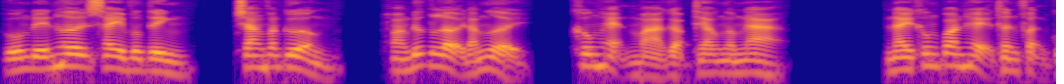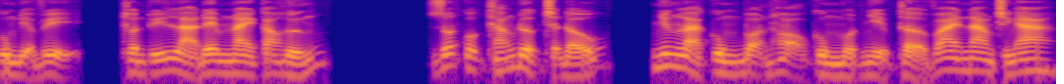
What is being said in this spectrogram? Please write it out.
Uống đến hơi say vương tình, trang văn cường, hoàng đức lợi đám người, không hẹn mà gặp theo ngâm nga. Này không quan hệ thân phận cùng địa vị, thuần túy là đêm nay cao hứng. Rốt cuộc thắng được trận đấu, nhưng là cùng bọn họ cùng một nhịp thở vai nam chính a.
